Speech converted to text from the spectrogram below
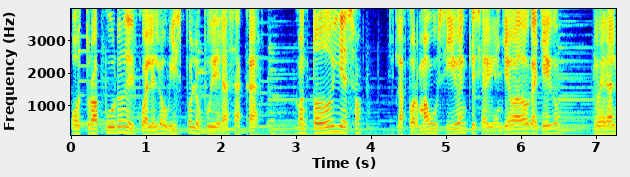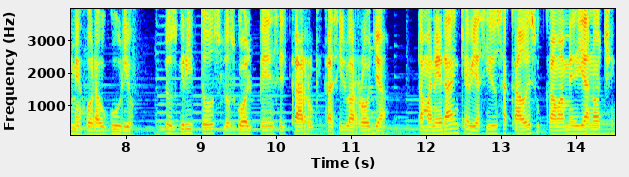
otro apuro del cual el obispo lo pudiera sacar. Con todo y eso, la forma abusiva en que se habían llevado a Gallego no era el mejor augurio. Los gritos, los golpes, el carro que casi lo arrolla, la manera en que había sido sacado de su cama a medianoche,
